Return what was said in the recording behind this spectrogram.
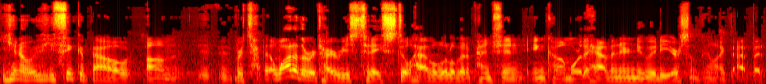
you know, if you think about um, reti- a lot of the retirees today still have a little bit of pension income or they have an annuity or something like that, but,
